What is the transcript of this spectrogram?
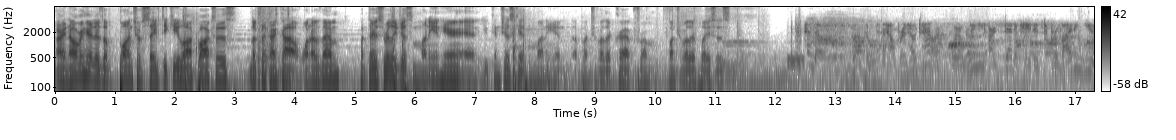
Alright, now over here there's a bunch of safety key lock boxes. Looks like I got one of them. But there's really just money in here, and you can just get money and a bunch of other crap from a bunch of other places. Hello, welcome to the Halperin Hotel, where we are dedicated to providing you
